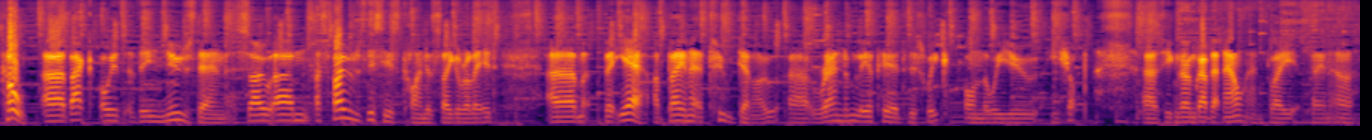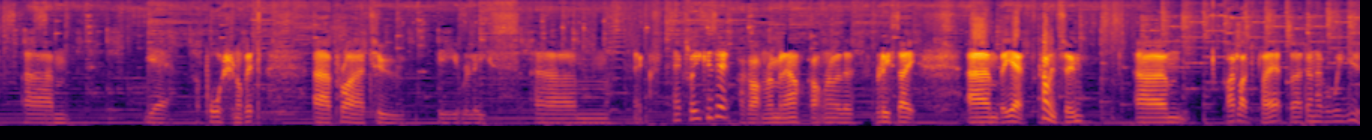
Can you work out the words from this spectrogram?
Cool. Uh, back with the news then. So um, I suppose this is kind of Sega related. Um, but yeah, a Bayonetta 2 demo uh, randomly appeared this week on the Wii U eShop. Uh, so you can go and grab that now and play Bayonetta, um, yeah, a portion of it uh, prior to the release um, next next week, is it? I can't remember now. Can't remember the release date. Um, but yeah, it's coming soon. Um, I'd like to play it, but I don't have a Wii U.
